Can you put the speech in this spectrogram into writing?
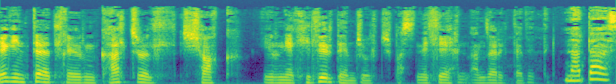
яг энтэй адилхан ер нь cultural shock ер нь яг хилээр дамжуулж бас нэлээ анзаарагдаад байдаг. Надаа бас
